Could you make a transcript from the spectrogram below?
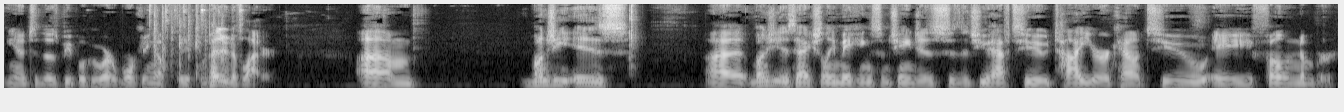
you know to those people who are working up the competitive ladder. Um, Bungie is uh, Bungie is actually making some changes so that you have to tie your account to a phone number.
